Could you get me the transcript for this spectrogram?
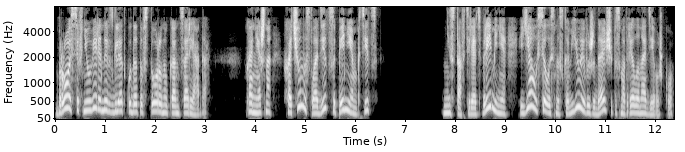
бросив неуверенный взгляд куда-то в сторону конца ряда. «Конечно, хочу насладиться пением птиц». Не став терять времени, я уселась на скамью и выжидающе посмотрела на девушку.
